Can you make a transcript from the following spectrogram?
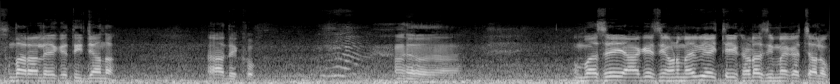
ਸੰਧਾਰਾ ਲੈ ਕੇ ਤੀਜਾਂ ਦਾ। ਆਹ ਦੇਖੋ। ਬਸ ਇਹ ਆ ਗਏ ਸੀ ਹੁਣ ਮੈਂ ਵੀ ਇੱਥੇ ਹੀ ਖੜਾ ਸੀ ਮੈਂ ਕਿਹਾ ਚਲੋ।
